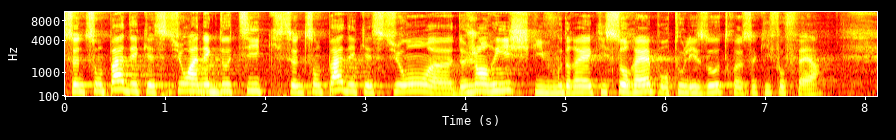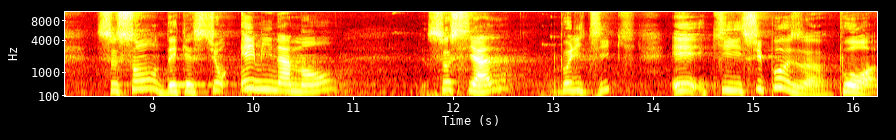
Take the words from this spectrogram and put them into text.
ce ne sont pas des questions anecdotiques, ce ne sont pas des questions euh, de gens riches qui, voudraient, qui sauraient pour tous les autres ce qu'il faut faire. Ce sont des questions éminemment sociales, politiques, et qui supposent, pour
